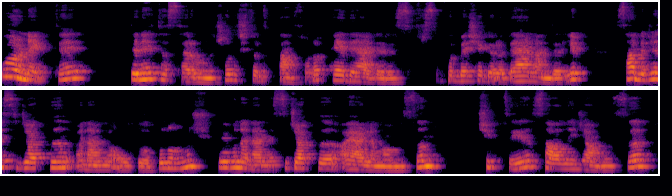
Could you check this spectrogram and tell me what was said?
Bu örnekte deney tasarımını çalıştırdıktan sonra P değerleri 0.05'e göre değerlendirilip sadece sıcaklığın önemli olduğu bulunmuş ve bu nedenle sıcaklığı ayarlamamızın çıktığı sağlayacağımızı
